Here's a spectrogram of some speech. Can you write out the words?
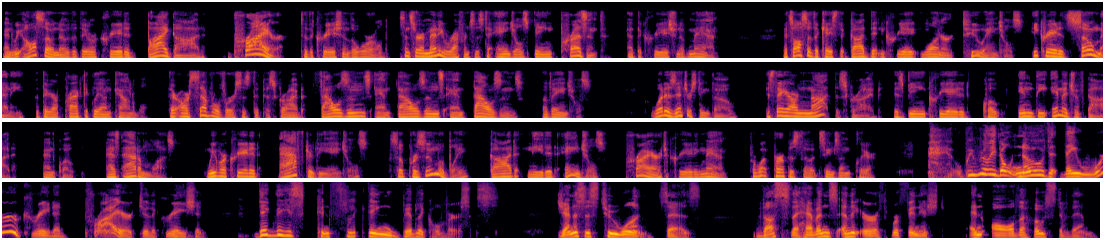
And we also know that they were created by God prior to the creation of the world, since there are many references to angels being present at the creation of man. It's also the case that God didn't create one or two angels. He created so many that they are practically uncountable. There are several verses that describe thousands and thousands and thousands of angels. What is interesting, though, is they are not described as being created, quote, in the image of God, end quote, as Adam was. We were created after the angels, so presumably God needed angels prior to creating man. For what purpose, though, it seems unclear. We really don't know that they were created prior to the creation. Dig these conflicting biblical verses. Genesis 2 1 says, Thus the heavens and the earth were finished, and all the host of them.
